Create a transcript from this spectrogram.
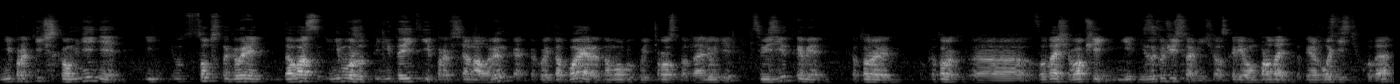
ни практического мнения, и, собственно говоря, до вас не может и не дойти профессионал рынка, какой-то байер, это могут быть просто да, люди с визитками, которые, которых э, задача вообще не, не заключить с вами ничего, а скорее вам продать, например, логистику. Да?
